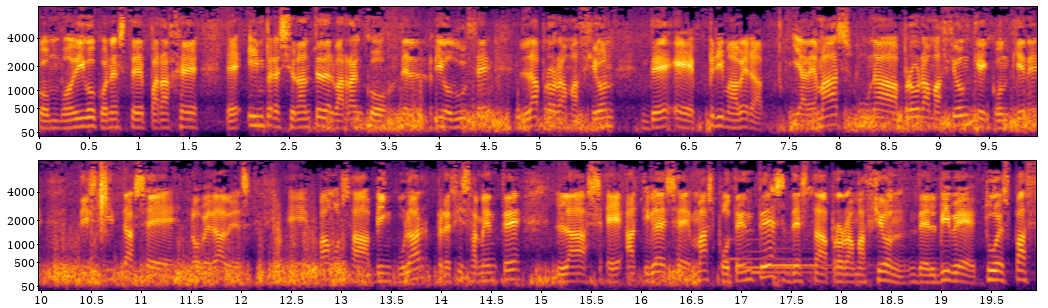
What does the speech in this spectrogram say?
como digo, con este paraje eh, impresionante del barranco del río Dulce, la programación de primavera y además una programación que contiene distintas novedades. vamos a vincular precisamente las actividades más potentes de esta programación del Vive tu espacio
